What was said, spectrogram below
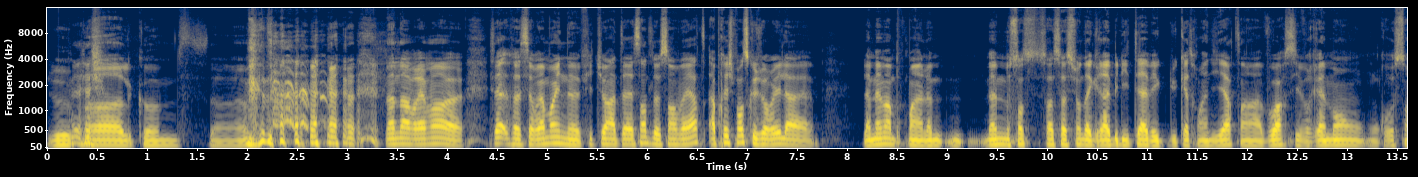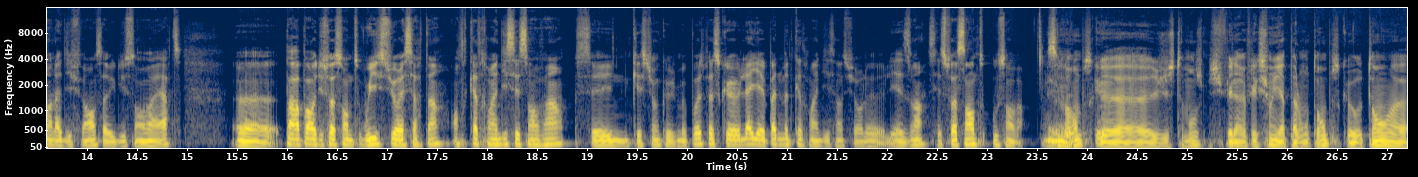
Je parle comme ça. non, non, vraiment, euh, c'est vraiment une feature intéressante, le 120 Hz. Après, je pense que j'aurais eu la, la, même, imp- enfin, la même sens- sensation d'agréabilité avec du 90 Hz, hein, à voir si vraiment on ressent la différence avec du 120 Hz. Euh, par rapport à du 60, oui, sûr et certain. Entre 90 et 120, c'est une question que je me pose parce que là, il n'y avait pas de mode 90 hein, sur le, les S20, c'est 60 ou 120. C'est Euh, marrant parce que euh, justement, je me suis fait la réflexion il y a pas longtemps parce que autant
